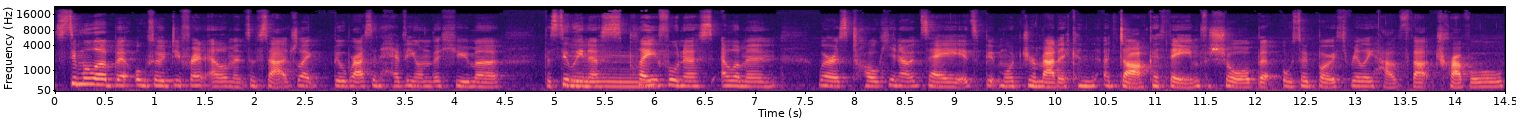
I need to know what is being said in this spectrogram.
similar but also different elements of Sag. Like Bill Bryson heavy on the humor, the silliness, playfulness element. Whereas Tolkien, I would say it's a bit more dramatic and a darker theme for sure, but also both really have that travel,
